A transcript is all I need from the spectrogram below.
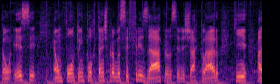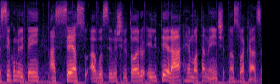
então esse é um ponto importante para você frisar, para você deixar claro que assim como ele tem acesso a você no escritório, ele terá remotamente na sua casa.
